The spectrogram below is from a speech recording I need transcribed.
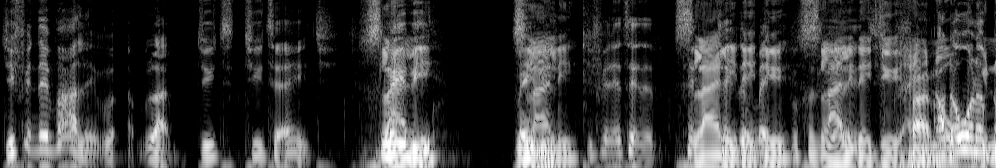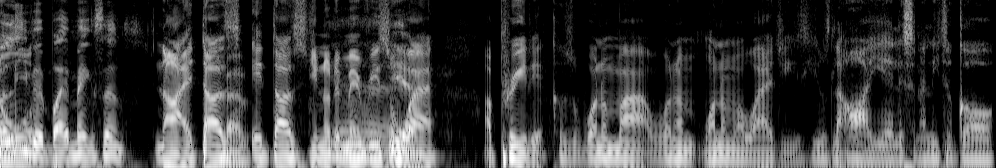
Do you think they violate like due to, due to age? Slightly. Maybe. Maybe. Slightly. Do you think they take the take, Slightly take the they mick do. because of Slightly the they age? do. And Fam. you know- I don't want to you know believe what? it, but it makes sense. No, it does. Fam. It does. You know the main reason Yeah. why I preyed it because one of my one of one of my YGs, he was like, "Oh yeah, listen, I need to go.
